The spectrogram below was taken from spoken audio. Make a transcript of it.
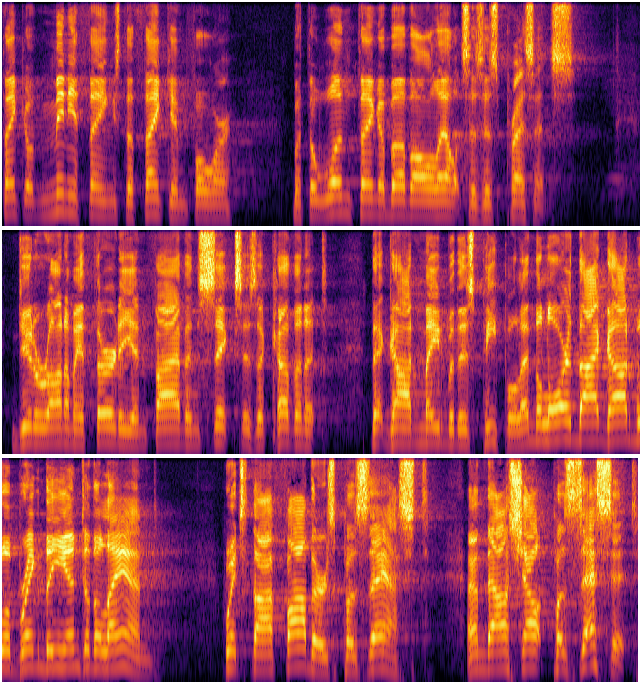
think of many things to thank Him for, but the one thing above all else is His presence. Deuteronomy 30 and 5 and 6 is a covenant that God made with His people. And the Lord thy God will bring thee into the land which thy fathers possessed, and thou shalt possess it.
